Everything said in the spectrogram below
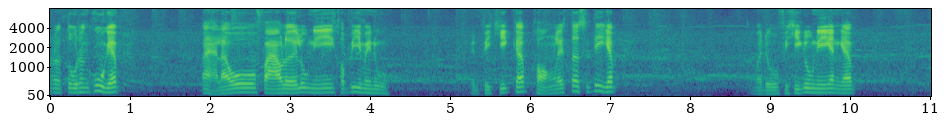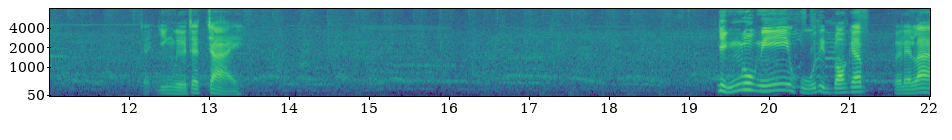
ประตูทั้งคู่ครับอ่าแล้วฟาวเลยลูกนี้คอบบี้เมนู เป็นฟรีคิกครับของเลสเตอร์ซิตี้ครับ มาดูฟรีคิกลูกนี้กันครับ จะยิงหรือจะจ่ายหญิงลูกนี้หูติดบล็อกครับเปเรล่า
